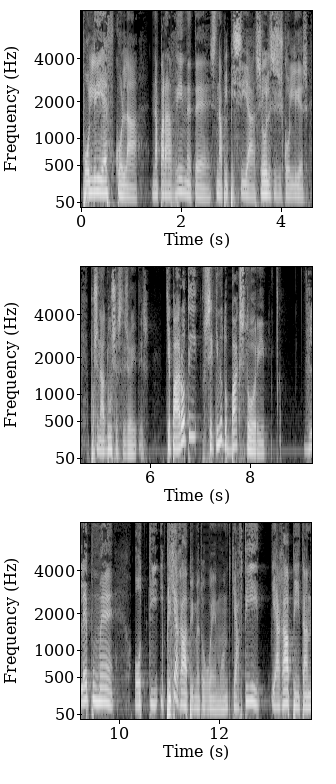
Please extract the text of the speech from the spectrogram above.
πολύ εύκολα να παραδίνεται στην απελπισία σε όλες τις δυσκολίες που συναντούσε στη ζωή της. Και παρότι σε εκείνο το backstory βλέπουμε ότι υπήρχε αγάπη με το Waymond και αυτή η αγάπη ήταν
